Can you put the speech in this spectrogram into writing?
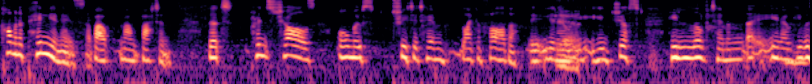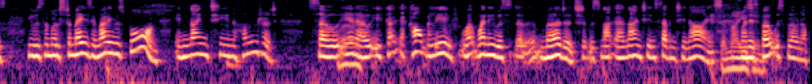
common opinion is about Mountbatten that Prince Charles almost treated him like a father. You know, Yeah. he, he just he loved him, and uh, you know he was he was the most amazing man. He was born in 1900. So you know, you ca I can't believe wh- when he was uh, murdered. It was uh, 1979 It's amazing when his boat was blown up.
